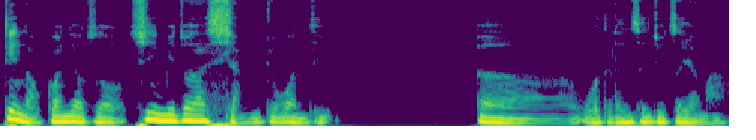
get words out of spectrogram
电脑关掉之后，心里面就在想一个问题。呃，我的人生就这样吗？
